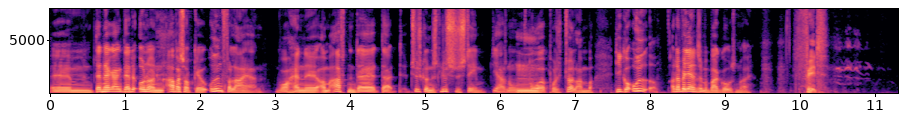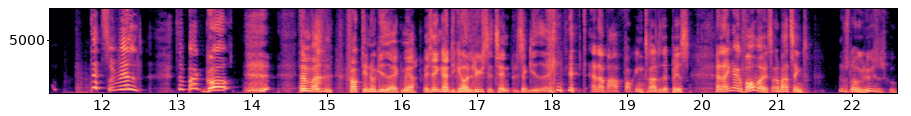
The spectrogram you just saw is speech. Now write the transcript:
øhm, den her gang der er det under en arbejdsopgave uden for lejren, hvor han øh, om aftenen, der, der tyskernes lyssystem, de har sådan nogle mm. Store projektørlamper, de går ud, og der vælger han simpelthen bare at gå sin vej. Fedt. Det er så vildt! Så bare gå! Så var sådan, fuck det, nu gider jeg ikke mere. Hvis ikke engang de kan holde lyset tændt, så gider jeg ikke. han er bare fucking træt af det pis. Han har ikke engang forberedt sig. Han har bare tænkt, nu slår vi lyset sgu.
